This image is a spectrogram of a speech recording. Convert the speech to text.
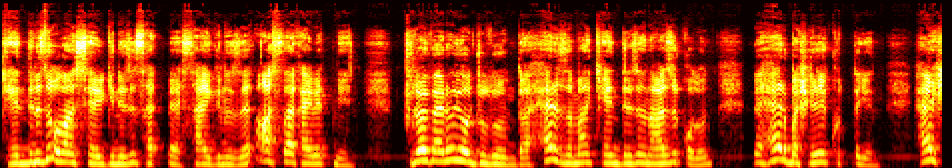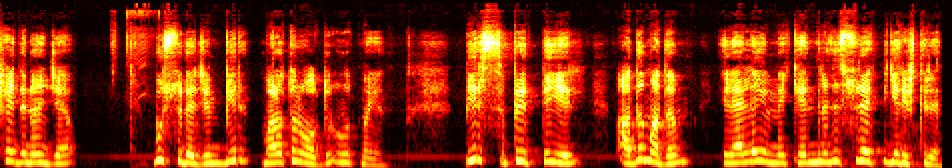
Kendinize olan sevginizi ve saygınızı asla kaybetmeyin. Kilo verme yolculuğunda her zaman kendinize nazik olun ve her başarıyı kutlayın. Her şeyden önce bu sürecin bir maraton olduğunu unutmayın. Bir sprint değil, adım adım ilerleyin ve kendinizi sürekli geliştirin.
